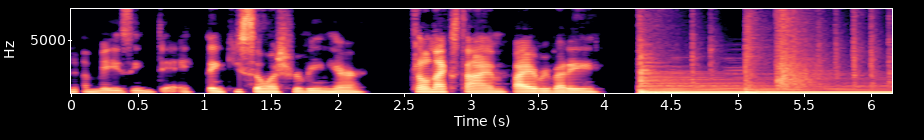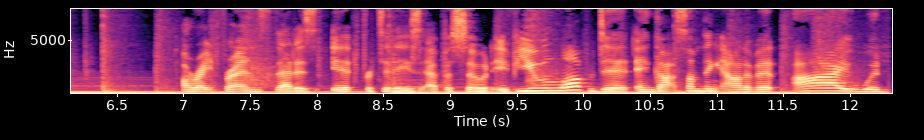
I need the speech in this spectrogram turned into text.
an amazing day. Thank you so much for being here. Till next time. Bye, everybody. All right, friends, that is it for today's episode. If you loved it and got something out of it, I would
